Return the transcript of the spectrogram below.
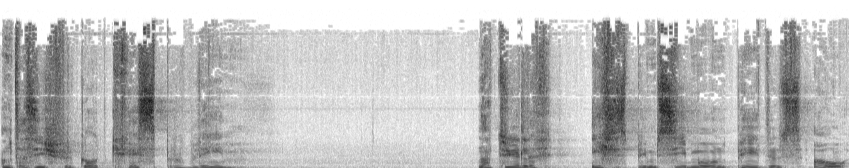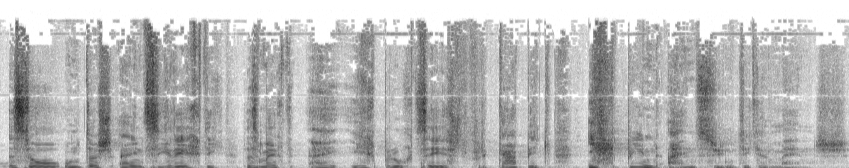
Und das ist für Gott kein Problem. Natürlich ist es beim Simon Petrus auch so und das ist einzig richtig, dass man merkt, hey, ich brauche zuerst Vergebung. Ich bin ein sündiger Mensch.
